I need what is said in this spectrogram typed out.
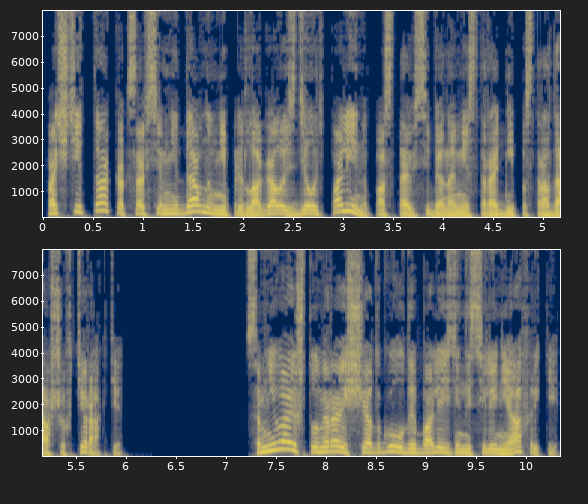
Почти так, как совсем недавно мне предлагалось сделать Полина, поставив себя на место родни пострадавших в теракте. Сомневаюсь, что умирающее от голода и болезни население Африки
